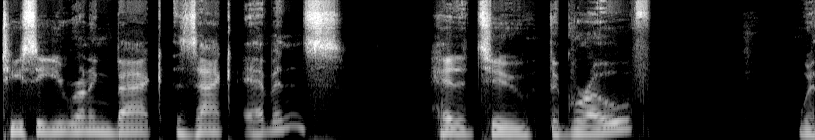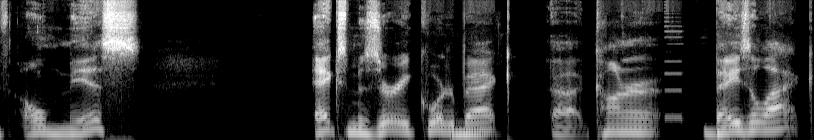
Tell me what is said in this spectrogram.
TCU running back Zach Evans headed to the Grove with Ole Miss. Ex Missouri quarterback uh, Connor Bazelak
